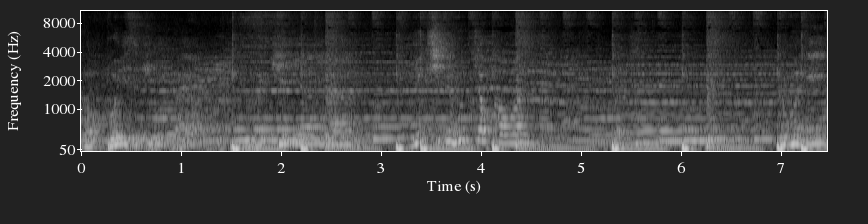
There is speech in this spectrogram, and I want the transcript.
그 보이스키니까요. 그 김현이라는 60이 훌쩍 넘은 그분이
